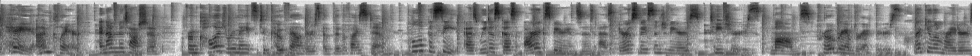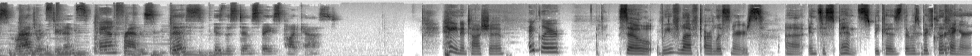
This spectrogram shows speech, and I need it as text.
Hey, I'm Claire. And I'm Natasha. From college roommates to co founders of Vivify STEM, pull up a seat as we discuss our experiences as aerospace engineers, teachers, moms, program directors, curriculum writers, graduate students, and friends. This is the STEM Space Podcast. Hey, Natasha. Hey, Claire. So we've left our listeners uh, in suspense because there was a big cliffhanger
